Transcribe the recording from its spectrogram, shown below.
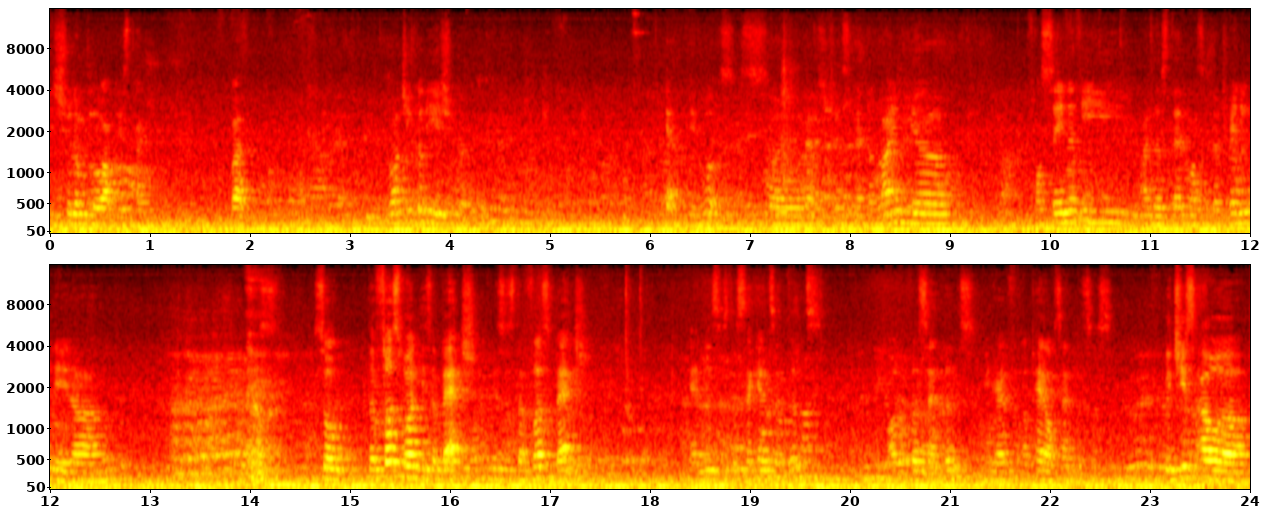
It shouldn't blow up this time. But logically it shouldn't. Yeah, it works. So let's just add a line here. For sanity, understand what's in the training data. So the first one is a batch. This is the first batch. And this is the second sentence. Or the first sentence. We have a pair of sentences. Which is our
